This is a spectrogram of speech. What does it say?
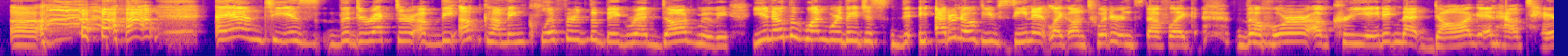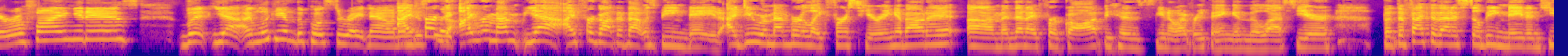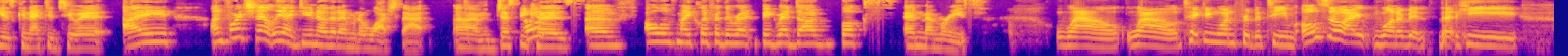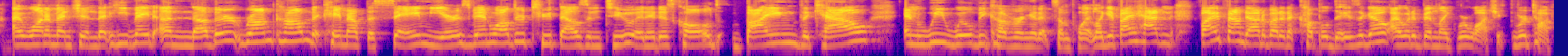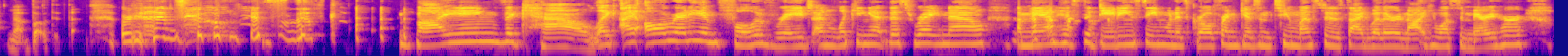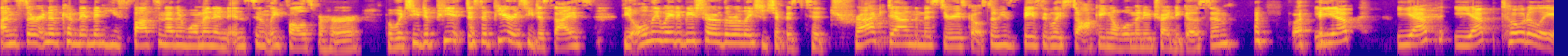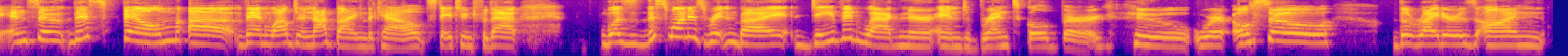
Uh, and he is the director of the upcoming Clifford the Big Red Dog movie. You know the one where they just I don't know if you've seen it like on Twitter and stuff like the horror of creating that dog and how terrifying it is. But yeah, I'm looking at the poster right now, and I'm i forgot. Like, I remember. Yeah, I forgot that that was being made. I do remember like first hearing about it, um, and then I forgot because you know everything in the last year. But the fact that that is still being made and he is connected to it, I unfortunately I do know that I'm going to watch that. Um, just oh. because oh. of all of my Clifford the Red, Big Red Dog books and memories. Wow, wow, taking one for the team. Also, I want to admit that he I want to mention that he made another rom com that came out the same year as Van Wilder, 2002, and it is called Buying the Cow. And we will be covering it at some point. Like, if I hadn't, if I had found out about it a couple days ago, I would have been like, we're watching, we're talking about both of them. We're going to do this, this buying the cow. Like I already am full of rage. I'm looking at this right now. A man hits the dating scene when his girlfriend gives him two months to decide whether or not he wants to marry her. Uncertain of commitment, he spots another woman and instantly falls for her. But when she de- disappears, he decides the only way to be sure of the relationship is to track down the mysterious girl. So he's basically stalking a woman who tried to ghost him. yep. Yep, yep, totally. And so this film, uh, Van Wilder not buying the cow, stay tuned for that, was this one is written by David Wagner and Brent Goldberg, who were also the writers on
